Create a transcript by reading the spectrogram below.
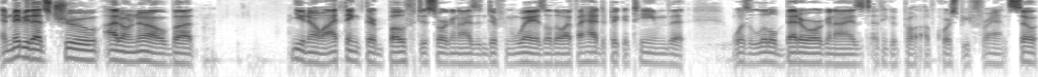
And maybe that's true. I don't know, but you know, I think they're both disorganized in different ways. Although, if I had to pick a team that was a little better organized, I think it would, probably, of course, be France. So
